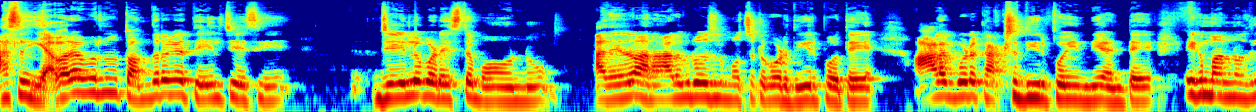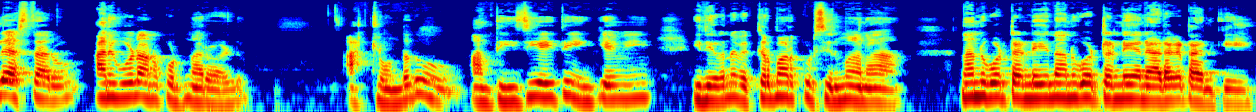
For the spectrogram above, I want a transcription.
అసలు ఎవరెవరినో తొందరగా తేల్చేసి జైల్లో పడేస్తే బాగుండు. అదేదో ఆ నాలుగు రోజులు ముచ్చట కూడా తీరిపోతే వాళ్ళకి కూడా కక్ష తీరిపోయింది అంటే ఇక మన వదిలేస్తారు అని కూడా అనుకుంటున్నారు వాళ్ళు. అట్లా ఉండదు అంత ఈజీ అయితే ఇంకేమి? ఇది ఏమైనా విక్రమార్కుడు సినిమానా? నన్ను కొట్టండి నన్ను కొట్టండి అని అడగటానికి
